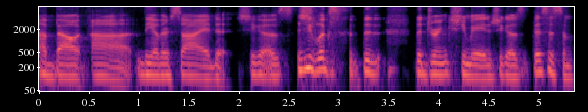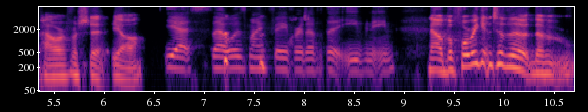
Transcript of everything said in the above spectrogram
about uh the other side, she goes, she looks at the the drink she made and she goes, This is some powerful shit, y'all. Yes, that was my favorite of the evening. Now, before we get into the the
